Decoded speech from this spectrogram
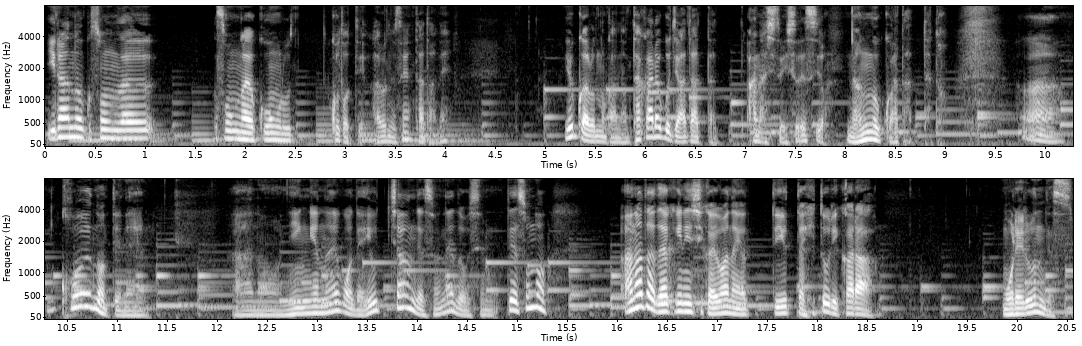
いらぬ存在損害を被ることってあるんですね。ただね。よくあるのかな宝くじ当たった話と一緒ですよ。何億当たったと。ああこういうのってねあの人間のエゴで言っちゃうんですよねどうしても。でそのあなただけにしか言わないよって言った一人から漏れるんです。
